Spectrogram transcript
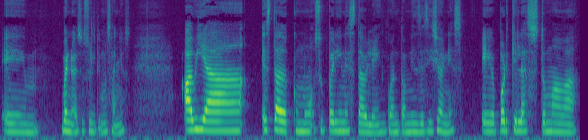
em, bueno, esos últimos años, había estado como súper inestable en cuanto a mis decisiones, eh, porque las tomaba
